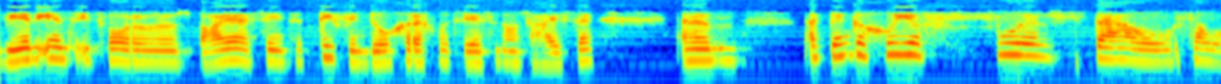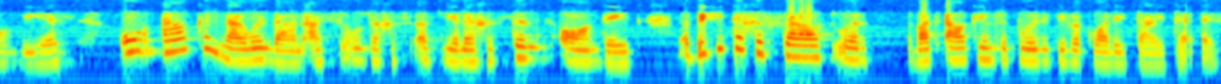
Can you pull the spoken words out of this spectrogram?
weer eens iets waar ons baie sensitief en doelgerig moet wees in ons huise. Ehm um, ek dink 'n goeie voorstel sal wees om elke nou en dan as ons as jy 'n gesinsaand het, 'n bietjie te gesels oor wat elkeen se positiewe kwaliteite is.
